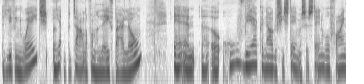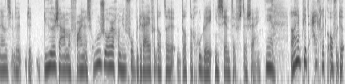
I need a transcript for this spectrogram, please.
living wage, het betalen van een leefbaar loon. En hoe werken nou de systemen, sustainable finance, de, de, duurzame finance? Hoe zorgen we nu voor bedrijven dat, er dat er goede incentives er zijn? Ja. Dan heb je het eigenlijk over de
